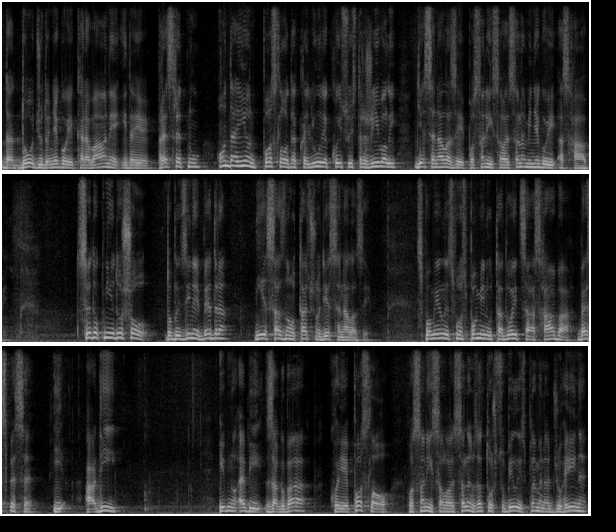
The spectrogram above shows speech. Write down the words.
da dođu do njegove karavane i da je presretnu, onda je on poslao dakle, ljude koji su istraživali gdje se nalaze poslanik sallallahu alaihi ve sellem i njegovi ashabi. Sve dok nije došao do blizine Bedra, nije saznao tačno gdje se nalaze. Spomenuli smo spomenuta dvojica ashaba Bespese i Adi ibn Ebi Zagba, koji je poslao poslanik s.a.v. Zato što su bili iz plemena Džuhejne,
